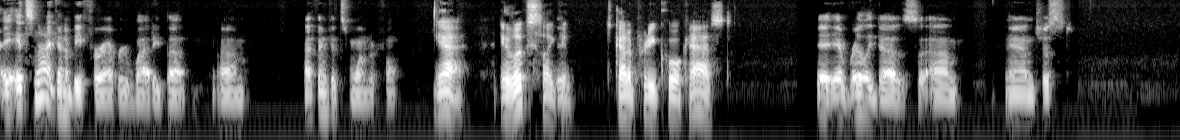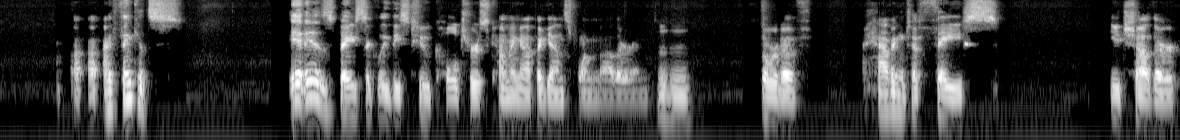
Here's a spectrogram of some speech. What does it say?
it's not going to be for everybody, but um, I think it's wonderful. yeah. It looks like it, it's got a pretty cool cast. It, it really does, um, and just I, I think it's it is basically these two cultures coming up against one another and hmm sort of having to face each other.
